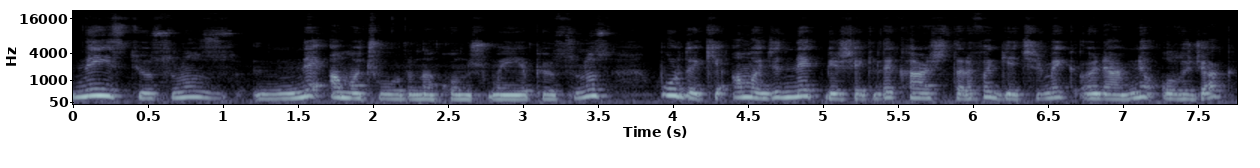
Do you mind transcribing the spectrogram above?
Ne istiyorsunuz, ne amaç uğruna konuşmayı yapıyorsunuz? Buradaki amacı net bir şekilde karşı tarafa geçirmek önemli olacak.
